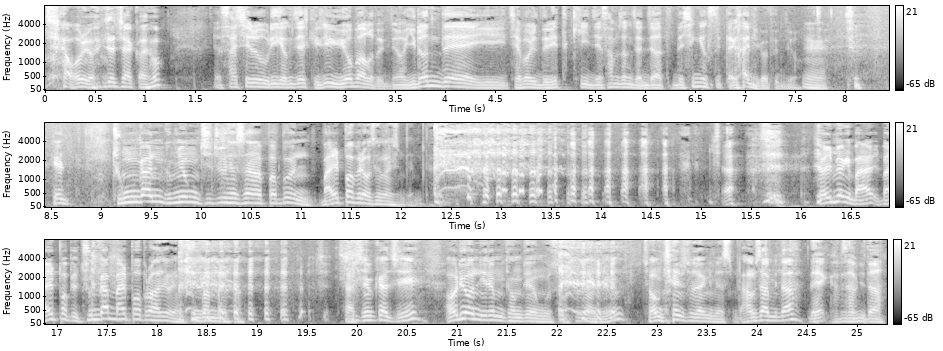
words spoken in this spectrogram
자 오늘 여기까지 할까요? 예, 사실은 우리 경제가 굉장히 위험하거든요. 이런데 이 재벌들이 특히 이제 삼성전자 같은데 신경 쓸 때가 아니거든요. 예. 그 중간 금융 지주 회사법은 말법이라고 생각하시면 됩니다. 자, 별명이 말 말법이요. 중간 말법으로 하죠. 중간 말법. 자, 지금까지 어려운 이름 경제연구소 소장님 정태인 소장님이었습니다. 감사합니다. 네, 감사합니다.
